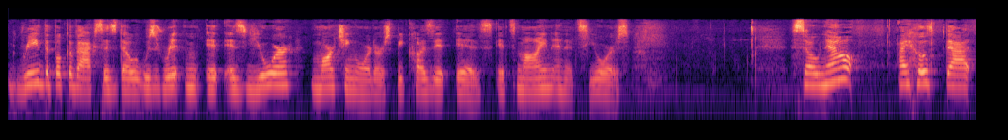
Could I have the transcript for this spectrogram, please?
read the book of Acts as though it was written, it is your marching orders because it is. It's mine and it's yours. So now I hope that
